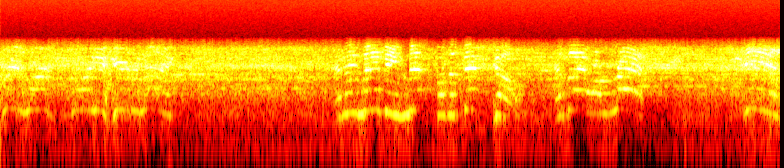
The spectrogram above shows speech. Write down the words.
three words for you here tonight. And they may be meant for the show. And they are wrapped in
